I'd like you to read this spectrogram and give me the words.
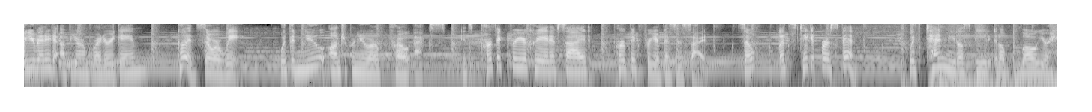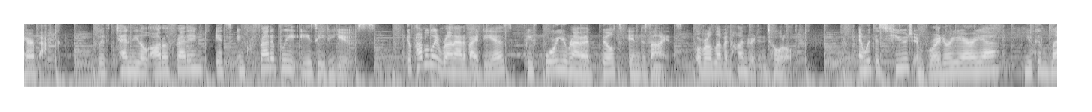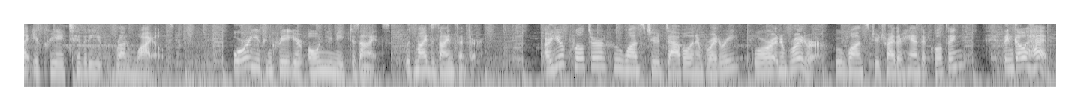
Are you ready to up your embroidery game? Good, so are we. With the new Entrepreneur Pro X, it's perfect for your creative side, perfect for your business side. So let's take it for a spin. With 10 needle speed, it'll blow your hair back. With 10 needle auto threading, it's incredibly easy to use. You'll probably run out of ideas before you run out of built-in designs, over 1,100 in total. And with this huge embroidery area, you can let your creativity run wild. Or you can create your own unique designs with My Design Center. Are you a quilter who wants to dabble in embroidery or an embroiderer who wants to try their hand at quilting? Then go ahead.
